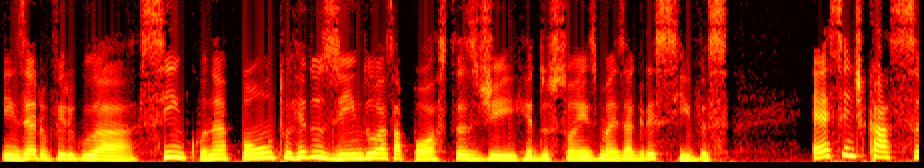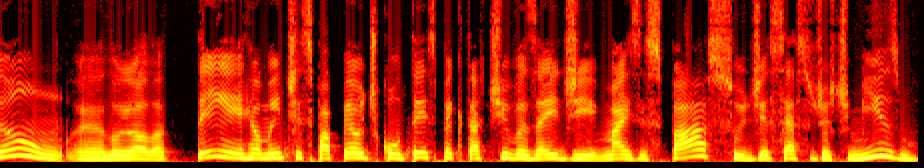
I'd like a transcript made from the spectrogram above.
em 0,5 né, ponto, reduzindo as apostas de reduções mais agressivas. Essa indicação, eh, Loyola, tem realmente esse papel de conter expectativas aí de mais espaço, de excesso de otimismo?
